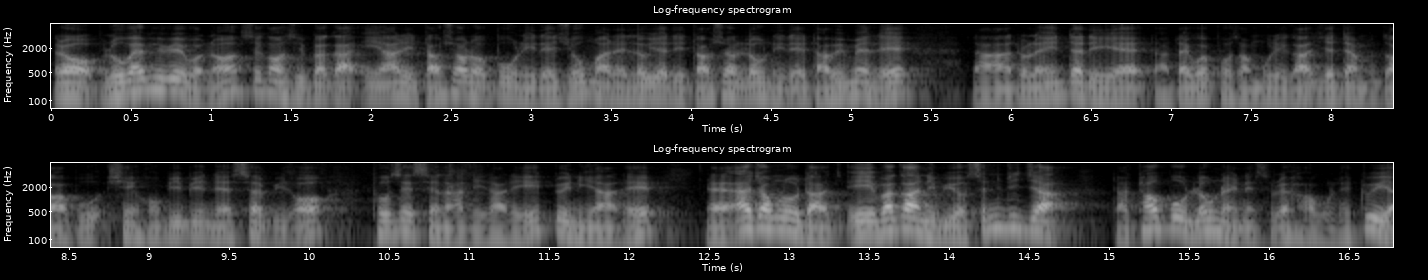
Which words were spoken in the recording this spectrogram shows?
အဲ့တော့ဘလိုပဲဖြစ်ဖြစ်ပေါ့နော်စစ်ကောင်စီဘက်ကအင်အားတွေတောက်လျှောက်တော့ပို့နေတယ်ရုံးမာတဲ့လောက်ရက်တွေတောက်လျှောက်လုံနေတယ်ဒါပေမဲ့လည်းဒါဒေါ်လာရင်းတက်တွေရဲ့ဒါတိုက်ပွဲဖော်ဆောင်မှုတွေကရက်တံမသွားဘူးအရှင်ဟုန်ပြည့်ပြည့်နဲ့ဆက်ပြီးတော့ထိုးစစ်ဆင်လာနေတာတွေတွေ့နေရတယ်အဲအဲအကြောင်းမလို့ဒါ A ဘက်ကနေပြီးတော့စနစ်တကျဒါထောက်ဖို့လုံနိုင်တယ်ဆိုတဲ့ဟာကိုလည်းတွေ့ရ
